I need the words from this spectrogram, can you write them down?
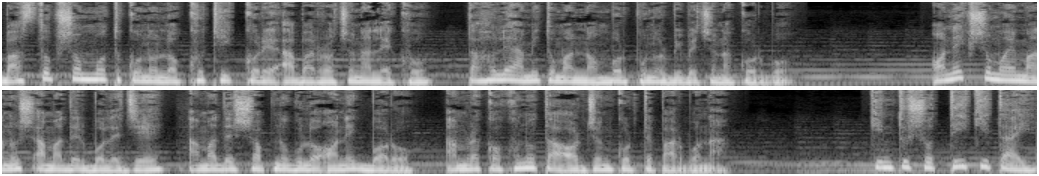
বাস্তবসম্মত কোনো লক্ষ্য ঠিক করে আবার রচনা লেখো, তাহলে আমি তোমার নম্বর পুনর্বিবেচনা করব। অনেক সময় মানুষ আমাদের বলে যে, আমাদের স্বপ্নগুলো অনেক বড়, আমরা কখনো তা অর্জন করতে পারব না। কিন্তু সত্যিই কি তাই?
